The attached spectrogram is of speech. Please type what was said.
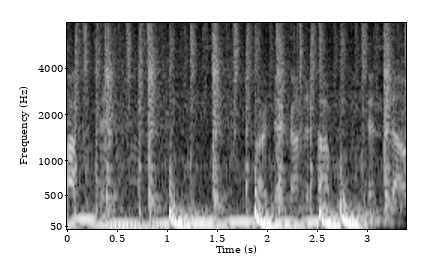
half the table. Our deck on the top will be 10,000.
